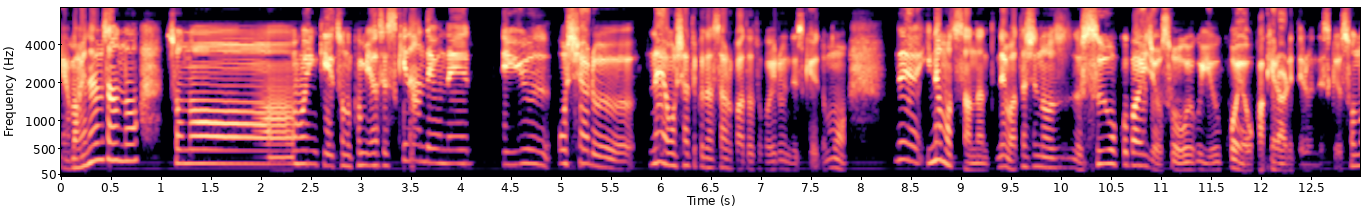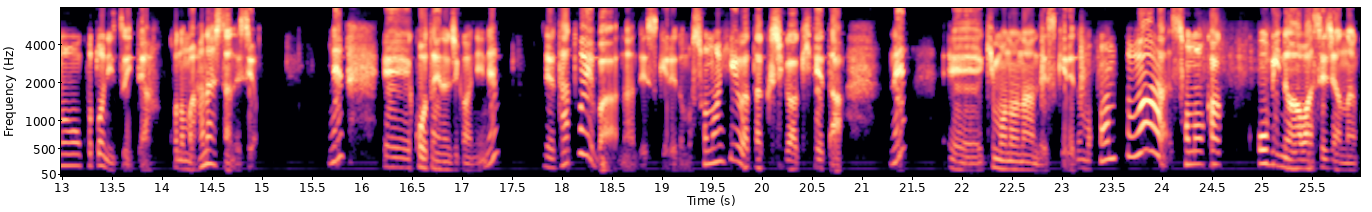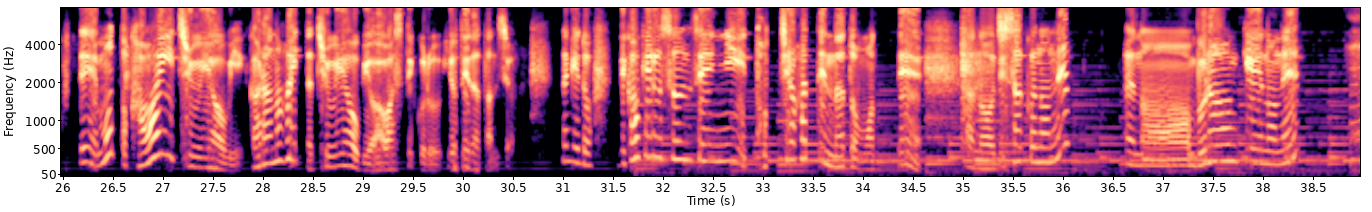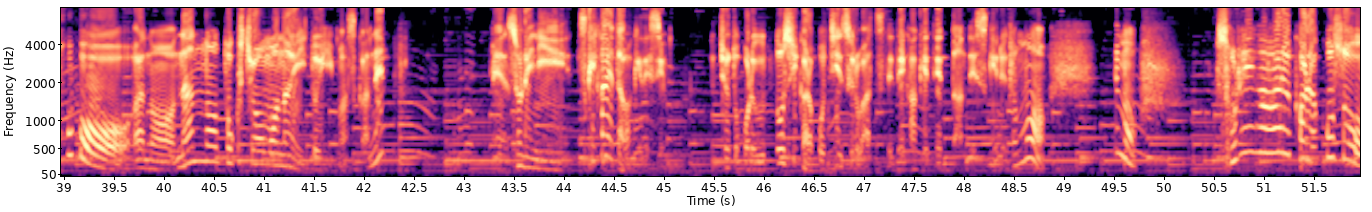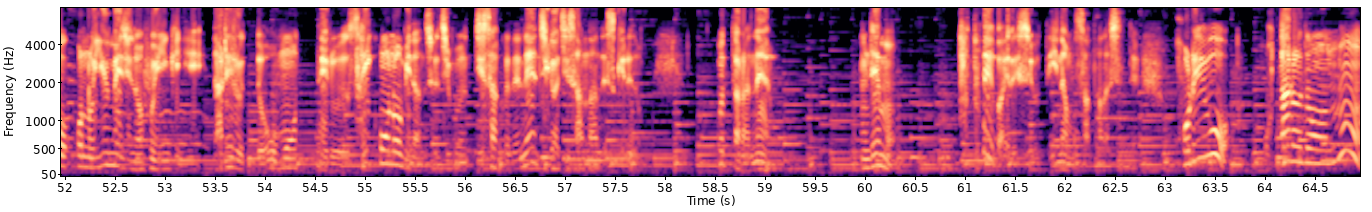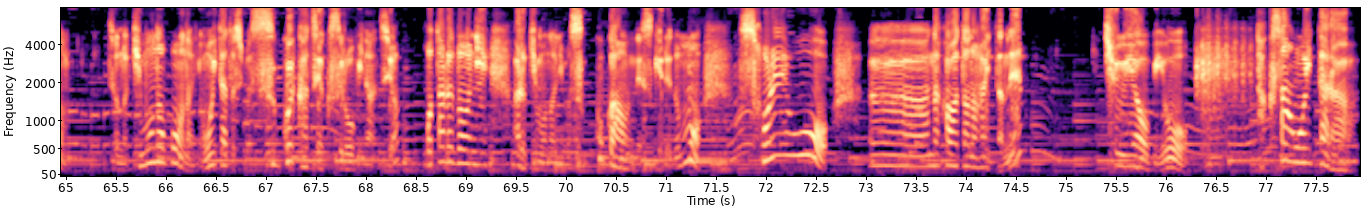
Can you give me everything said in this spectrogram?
いや、前波さんのその雰囲気、その組み合わせ好きなんだよねってっていうおっしゃるねおっしゃってくださる方とかいるんですけれどもで稲本さんなんてね私の数億倍以上そういう声をかけられてるんですけどそのことについてこの前話したんですよ。ね、えー、交代の時間にね。で例えばなんですけれどもその日私が着てたね、えー、着物なんですけれども本当はその帯の合わせじゃなくてもっと可愛い昼夜帯柄の入った昼夜帯を合わせてくる予定だったんですよ。だけど出かける寸前にとっちらかってんなと思ってあの自作のねあのブラウン系のねほぼあの何の特徴もないと言いますかね、えそれに付け替えたわけですよ。ちょっとこれ鬱陶しいからこっちにするわっつって出かけてったんですけれどもでもそれがあるからこそこの夢二の雰囲気になれるって思ってる最高の帯なんですよ自分自作でね自画自賛なんですけれどだったらねでも例えばですよって稲本さんと話しててこれを小樽堂のその着物コーナーに置いたとしますすっごい活躍する帯なんですよ。蛍堂にある着物にもすっごく合うんですけれどもそれをうー中綿の入ったね昼夜帯をたくさん置いたら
